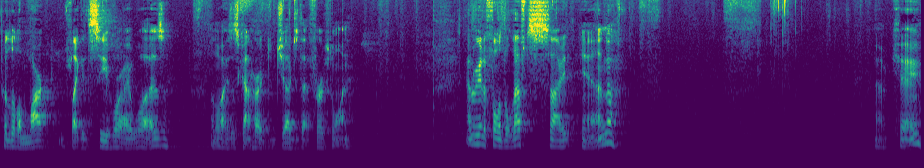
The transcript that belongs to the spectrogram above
put a little mark so I can see where I was. Otherwise it's kind of hard to judge that first one. And we're going to fold the left side in. Okay.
